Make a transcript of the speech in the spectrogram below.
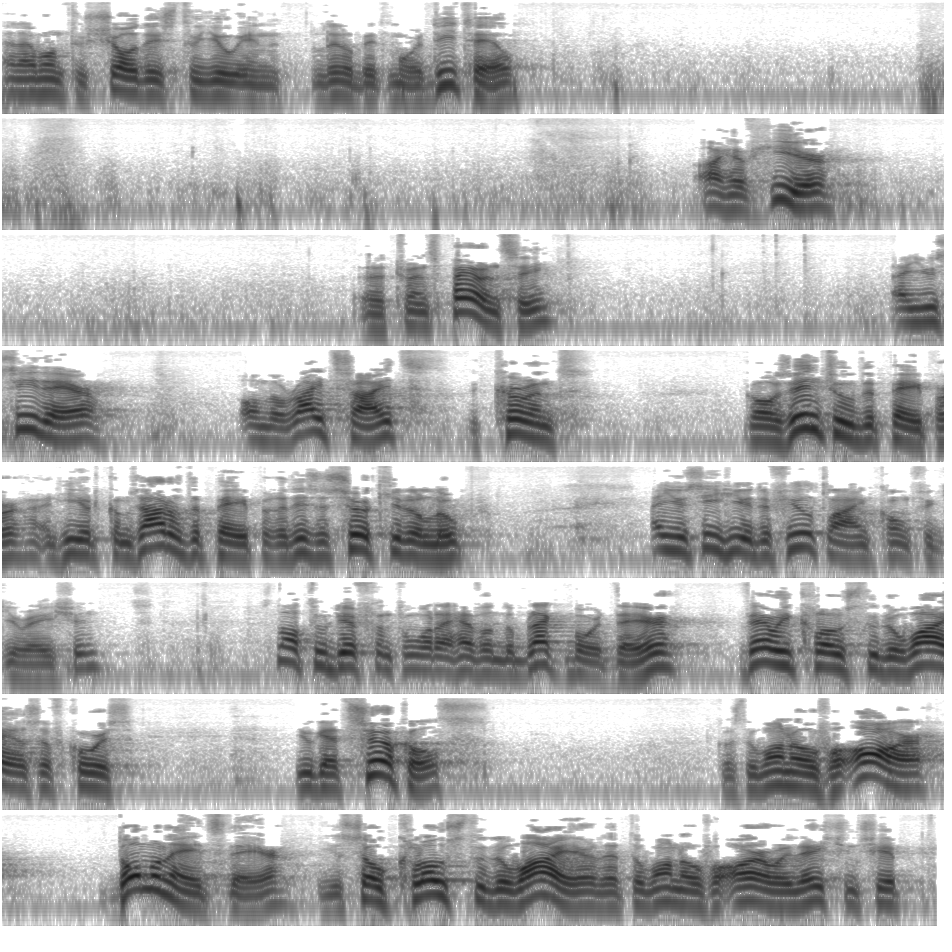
And I want to show this to you in a little bit more detail. I have here a transparency and you see there, on the right side, the current goes into the paper, and here it comes out of the paper. It is a circular loop. And you see here the field line configuration. It's not too different from what I have on the blackboard there. Very close to the wires, of course, you get circles, because the one over R dominates there. You're so close to the wire that the one over R relationship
